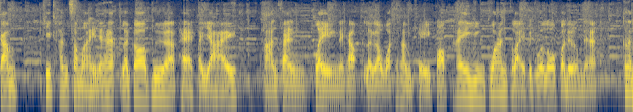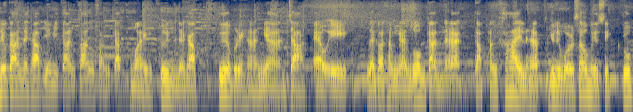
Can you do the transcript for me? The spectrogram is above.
กรรมที่ทันสมัยนะฮะ แล้วก็เพื่อแผ่ขยายฐานแฟนเพลงนะครับ แล้วก็วัฒนธรรม K-POP ให้ยิ่งกว้างไกลไปทั่วโลกกว่าเดิมนะฮะ ขณะเดียวกันนะครับยังมีการตั้งสังกัดใหม่ขึ้นนะครับ เพื่อบริหารงานจาก LA แล้วก็ทำงานร่วมกันนะฮะกับทั้งค่ายนะครับ Universal Music Group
